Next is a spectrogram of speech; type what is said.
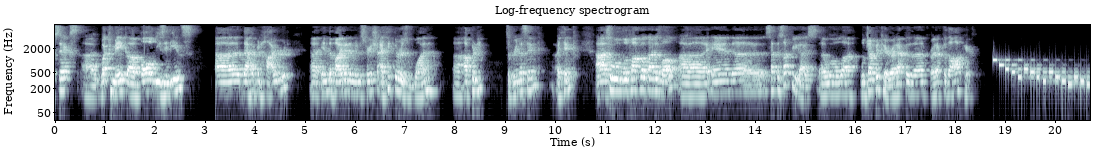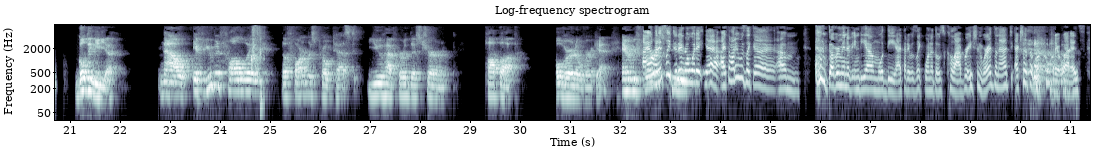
uh, what to make of all these Indians uh, that have been hired uh, in the Biden administration. I think there is one uh, uppity, Sabrina Singh, I think. Uh, so we'll, we'll talk about that as well uh, and uh, set this up for you guys. Uh, we'll uh, we'll jump into it right after the right after the hop here. Godi Media. Now, if you've been following the farmers' protest, you have heard this term pop up over and over again. And I honestly to, didn't know what it. Yeah, I thought it was like a um, government of India Modi. I thought it was like one of those collaboration words, and I actually thought that's what it was.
